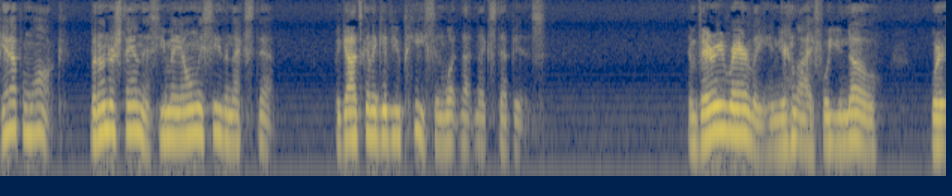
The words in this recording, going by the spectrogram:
Get up and walk. But understand this you may only see the next step. But God's going to give you peace in what that next step is. And very rarely in your life will you know where,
